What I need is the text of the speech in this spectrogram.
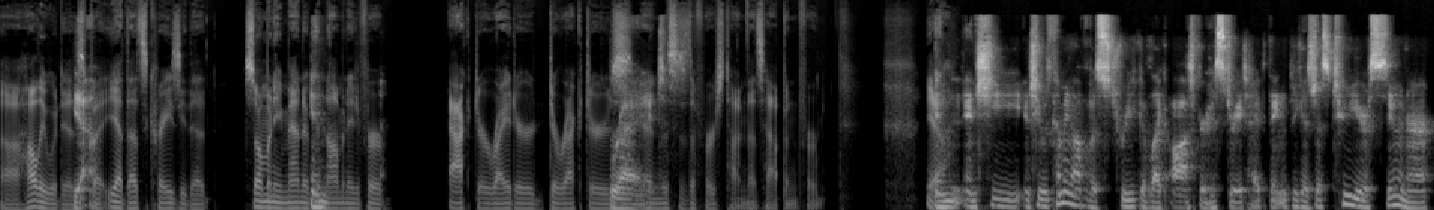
uh, Hollywood is. Yeah. But yeah, that's crazy that so many men have been And- nominated for actor, writer, directors, Right. and this is the first time that's happened for. Yeah, and and she and she was coming off of a streak of like Oscar history type things because just two years sooner,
